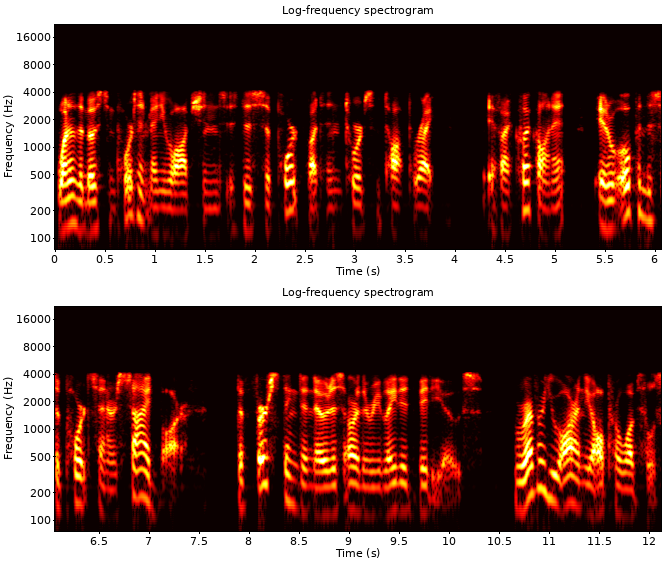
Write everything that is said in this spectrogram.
One of the most important menu options is this support button towards the top right. If I click on it, it will open the Support Center sidebar. The first thing to notice are the related videos. Wherever you are in the All-Pro Web Tools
